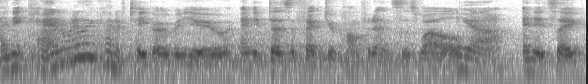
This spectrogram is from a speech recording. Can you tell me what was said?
And it can really kind of take over you, and it does affect your confidence as well. Yeah. And it's like,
